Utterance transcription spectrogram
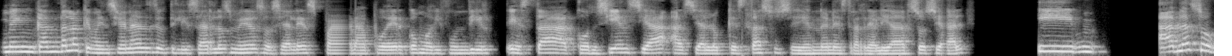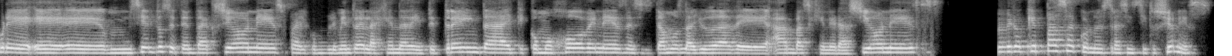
Me encanta lo que mencionas de utilizar los medios sociales para poder como difundir esta conciencia hacia lo que está sucediendo en nuestra realidad social. Y habla sobre 170 eh, acciones para el cumplimiento de la Agenda 2030 y que como jóvenes necesitamos la ayuda de ambas generaciones. Pero ¿qué pasa con nuestras instituciones?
